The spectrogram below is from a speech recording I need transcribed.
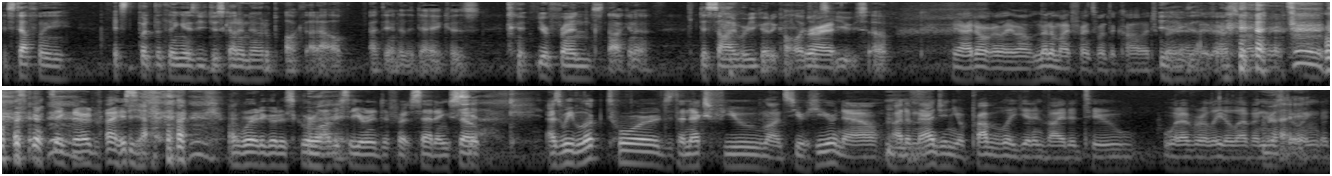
it's definitely it's. But the thing is, you just got to know to block that out at the end of the day, because your friend's not gonna decide where you go to college. Right. It's you. So Yeah, I don't really. Well, none of my friends went to college, but Yeah, I- exactly. what I was going to take their advice Yeah. on where to go to school. Right. Obviously, you're in a different setting. So, Yeah. As we look towards the next few months, you're here now. Mm-hmm. I'd imagine you'll probably get invited to whatever Elite Eleven is doing, the,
